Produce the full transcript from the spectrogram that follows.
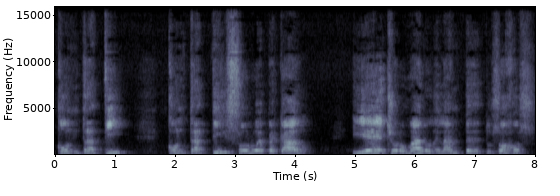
Contra ti, contra ti solo he pecado y he hecho lo malo delante de tus ojos,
